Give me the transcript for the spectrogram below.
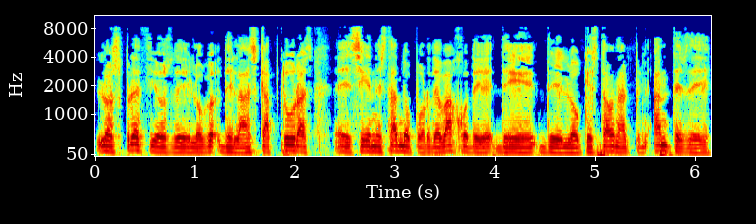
los precios de, lo- de las capturas eh, siguen estando por debajo de, de- lo que estaban al antes de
